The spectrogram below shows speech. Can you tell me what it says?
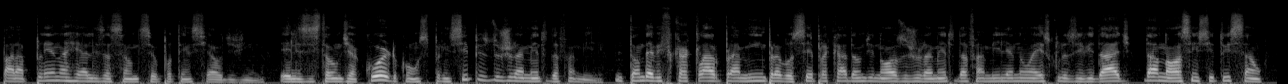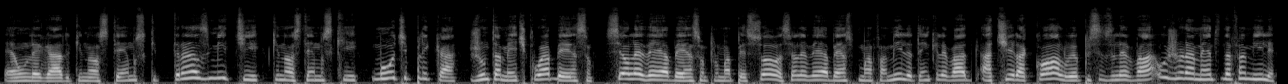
para a plena realização de seu potencial divino. Eles estão de acordo com os princípios do juramento da família. Então deve ficar claro para mim, para você, para cada um de nós, o juramento da família não é exclusividade da nossa instituição. É um legado que nós temos que transmitir, que nós temos que multiplicar juntamente com a bênção. Se eu levei a bênção para uma pessoa, se eu levei a bênção para uma família, eu tenho que levar a tiracolo eu preciso levar o juramento da família,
